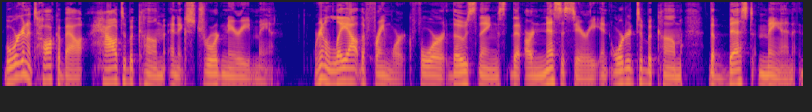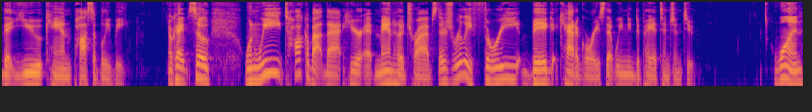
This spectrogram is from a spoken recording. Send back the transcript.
But we're going to talk about how to become an extraordinary man. We're going to lay out the framework for those things that are necessary in order to become the best man that you can possibly be. Okay, so when we talk about that here at Manhood Tribes, there's really three big categories that we need to pay attention to. One,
